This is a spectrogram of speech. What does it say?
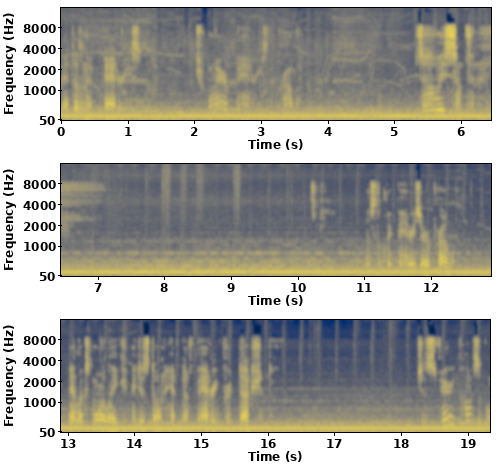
That doesn't have batteries. Why are batteries the problem? It's always something. Batteries are a problem. That looks more like I just don't have enough battery production. Which is very possible.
